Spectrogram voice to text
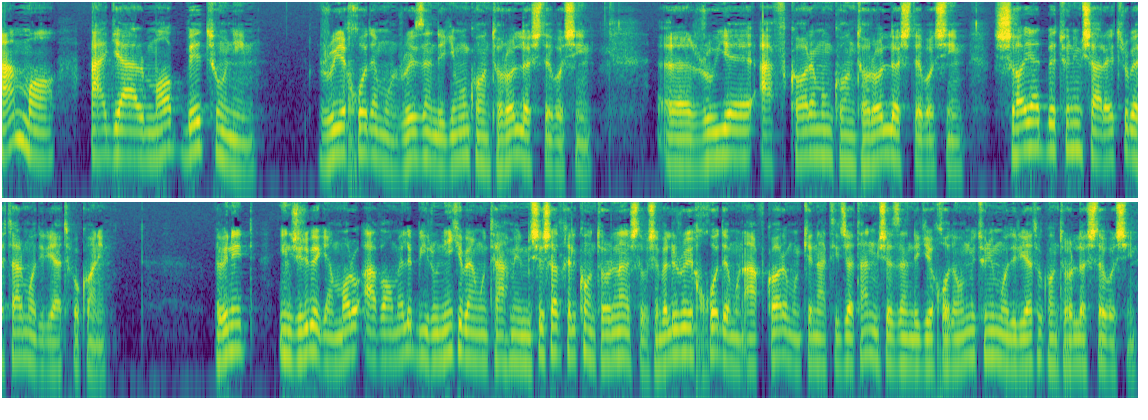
اما اگر ما بتونیم روی خودمون روی زندگیمون کنترل داشته باشیم روی افکارمون کنترل داشته باشیم شاید بتونیم شرایط رو بهتر مدیریت بکنیم. ببینید اینجوری بگم ما رو عوامل بیرونی که بهمون تحمیل میشه شاید خیلی کنترل نداشته باشیم ولی روی خودمون افکارمون که نتیجتا میشه زندگی خودمون می‌تونیم مدیریت و کنترل داشته باشیم.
